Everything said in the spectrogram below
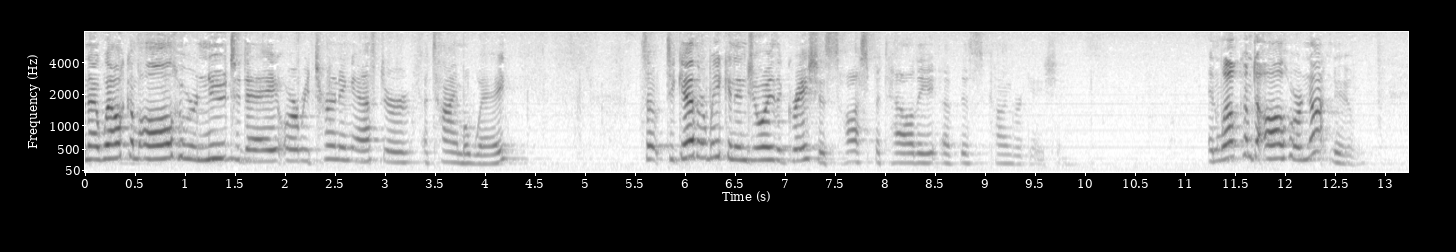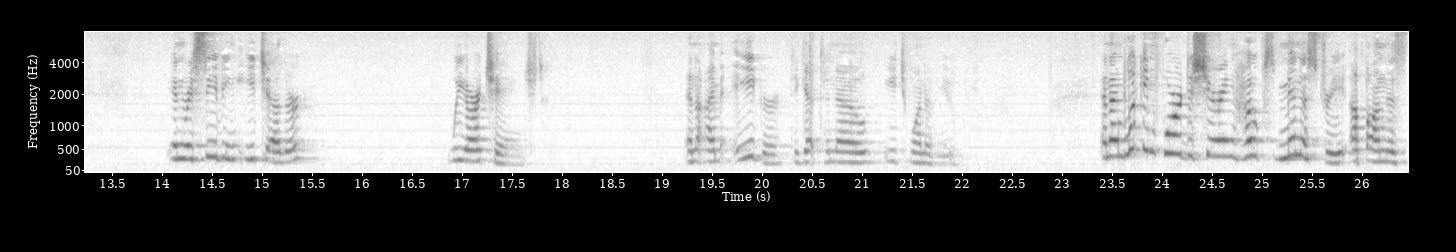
And I welcome all who are new today or returning after a time away. So, together we can enjoy the gracious hospitality of this congregation. And welcome to all who are not new. In receiving each other, we are changed. And I'm eager to get to know each one of you. And I'm looking forward to sharing Hope's ministry up on this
